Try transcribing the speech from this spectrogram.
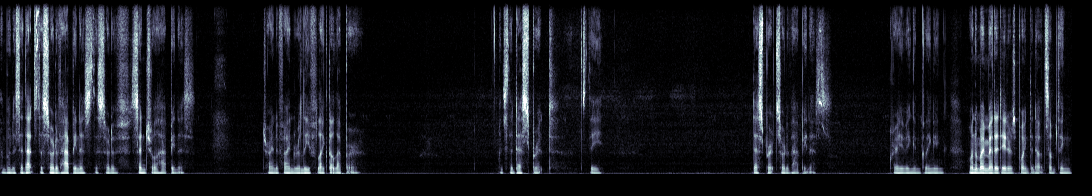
The Buddha said that's the sort of happiness, this sort of sensual happiness. Trying to find relief like the leper. It's the desperate. It's the desperate sort of happiness, craving and clinging. One of my meditators pointed out something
